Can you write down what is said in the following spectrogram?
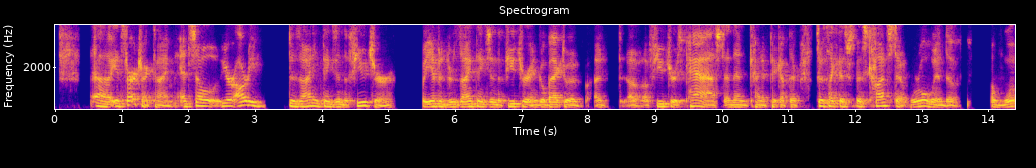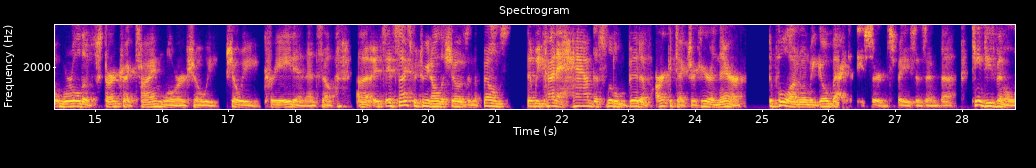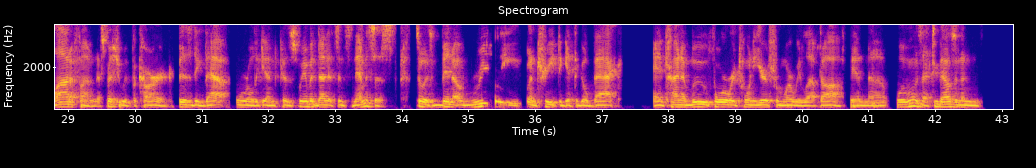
uh, in Star Trek time, and so you're already designing things in the future but you have to design things in the future and go back to a, a, a, future's past and then kind of pick up there. So it's like this this constant whirlwind of of what world of Star Trek time lore shall we shall we create in? And so uh, it's it's nice between all the shows and the films that we kind of have this little bit of architecture here and there to pull on when we go back to these certain spaces. And uh, TNG's been a lot of fun, especially with Picard visiting that world again because we haven't done it since Nemesis. So it's been a really fun treat to get to go back and kind of move forward 20 years from where we left off. And uh, when was that? 2000 and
